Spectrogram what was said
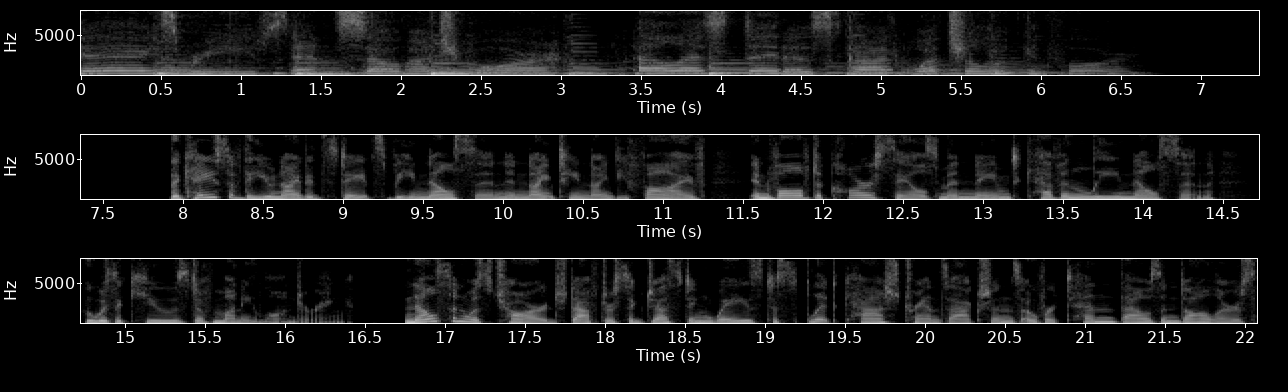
case briefs, and so much more. LS Data's got what you're looking for. The case of the United States v. Nelson in 1995 involved a car salesman named Kevin Lee Nelson, who was accused of money laundering. Nelson was charged after suggesting ways to split cash transactions over $10,000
